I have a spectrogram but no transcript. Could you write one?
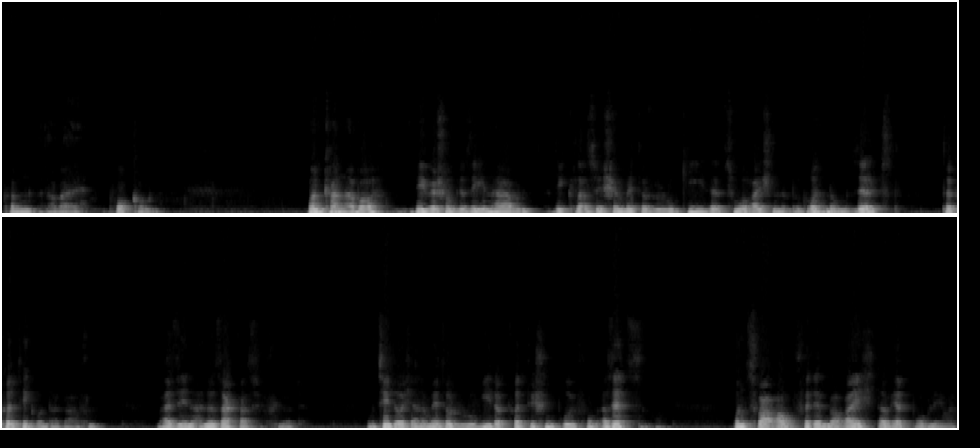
können dabei vorkommen. Man kann aber wie wir schon gesehen haben, die klassische Methodologie der zureichenden Begründung selbst der Kritik untergafen, weil sie in eine Sackgasse führt und sie durch eine Methodologie der kritischen Prüfung ersetzen. Und zwar auch für den Bereich der Wertprobleme.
